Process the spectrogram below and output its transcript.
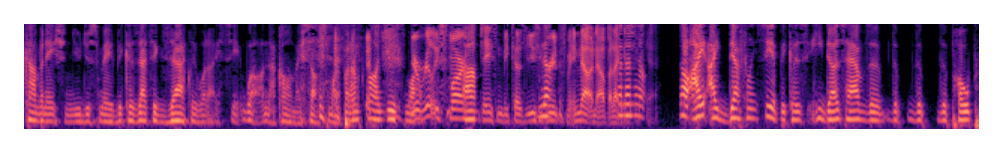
combination you just made because that's exactly what I see. Well, I'm not calling myself smart, but I'm calling you smart. You're really smart, um, Jason, because you no, agreed with me. No, no, but I no, no, no. Yeah. No, I, I definitely see it because he does have the, the, the, the Pope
